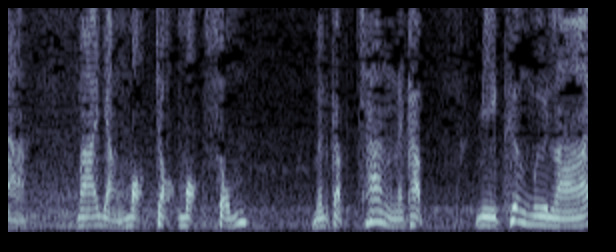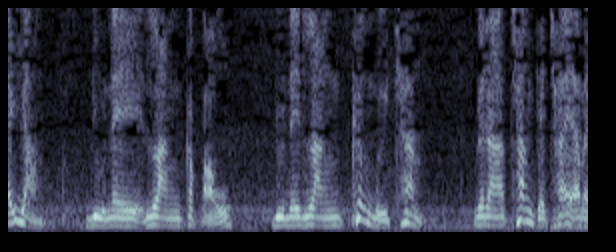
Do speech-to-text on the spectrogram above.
ลา มาอย่างเหมาะเจาะเหมาะสม เหมือนกับช่างนะครับ มีเครื่องมือหลายอย่าง อยู่ในลังกระเป๋า อยู่ในลังเครื่องมือช่าง เวลาช่างจะใช้อะไร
